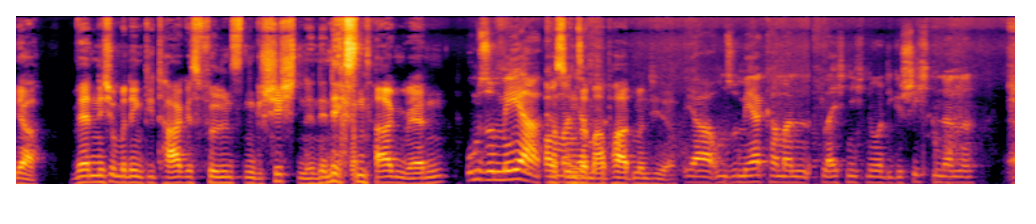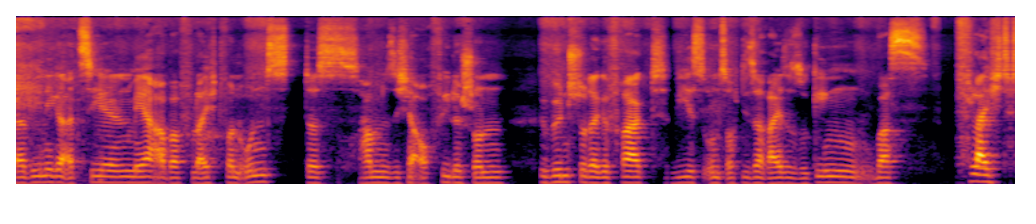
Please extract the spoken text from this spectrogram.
Ja, werden nicht unbedingt die tagesfüllendsten Geschichten in den nächsten Tagen werden. Umso mehr aus unserem ja, Apartment hier. Ja, umso mehr kann man vielleicht nicht nur die Geschichten dann äh, weniger erzählen, mehr aber vielleicht von uns. Das haben sich ja auch viele schon gewünscht oder gefragt, wie es uns auf dieser Reise so ging, was vielleicht,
